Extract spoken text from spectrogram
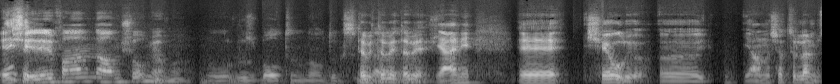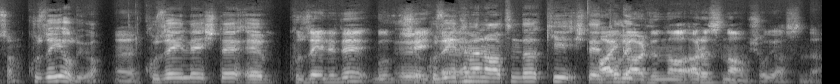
E, şeyleri falan da almış olmuyor mu? Bu Roose Bolton'un olduğu kısmı Tabii da tabii tabii. almış. Yani e, şey oluyor. e, yanlış hatırlamıyorsam kuzeyi alıyor. Evet. Kuzeyle işte e, Kuzeyli de bu e, şey kuzeyin e, hemen altındaki işte High Garden'ın arasını almış oluyor aslında.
